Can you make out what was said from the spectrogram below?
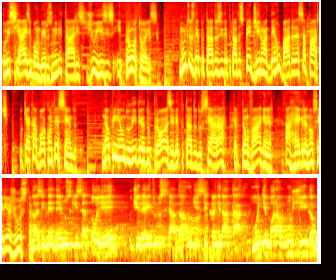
policiais e bombeiros militares, juízes e promotores. Muitos deputados e deputadas pediram a derrubada dessa parte, o que acabou acontecendo. Na opinião do líder do PROS e deputado do Ceará, capitão Wagner, a regra não seria justa. Nós entendemos que isso é tolher o direito do cidadão de se candidatar. Muito embora alguns digam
